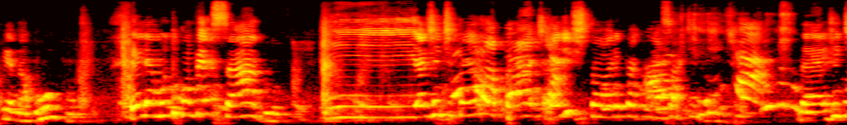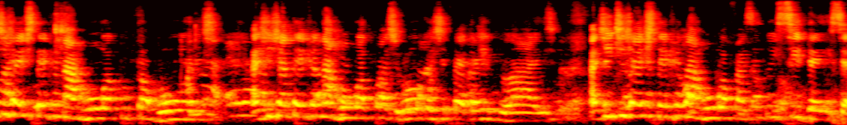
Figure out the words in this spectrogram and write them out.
Pernambuco, ele é muito conversado e a gente tem uma prática histórica do nosso ativismo. Né? A gente já esteve na rua com tambores, a gente já esteve na rua com as loucas de pedra Lilás, a gente já esteve na rua fazendo incidência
